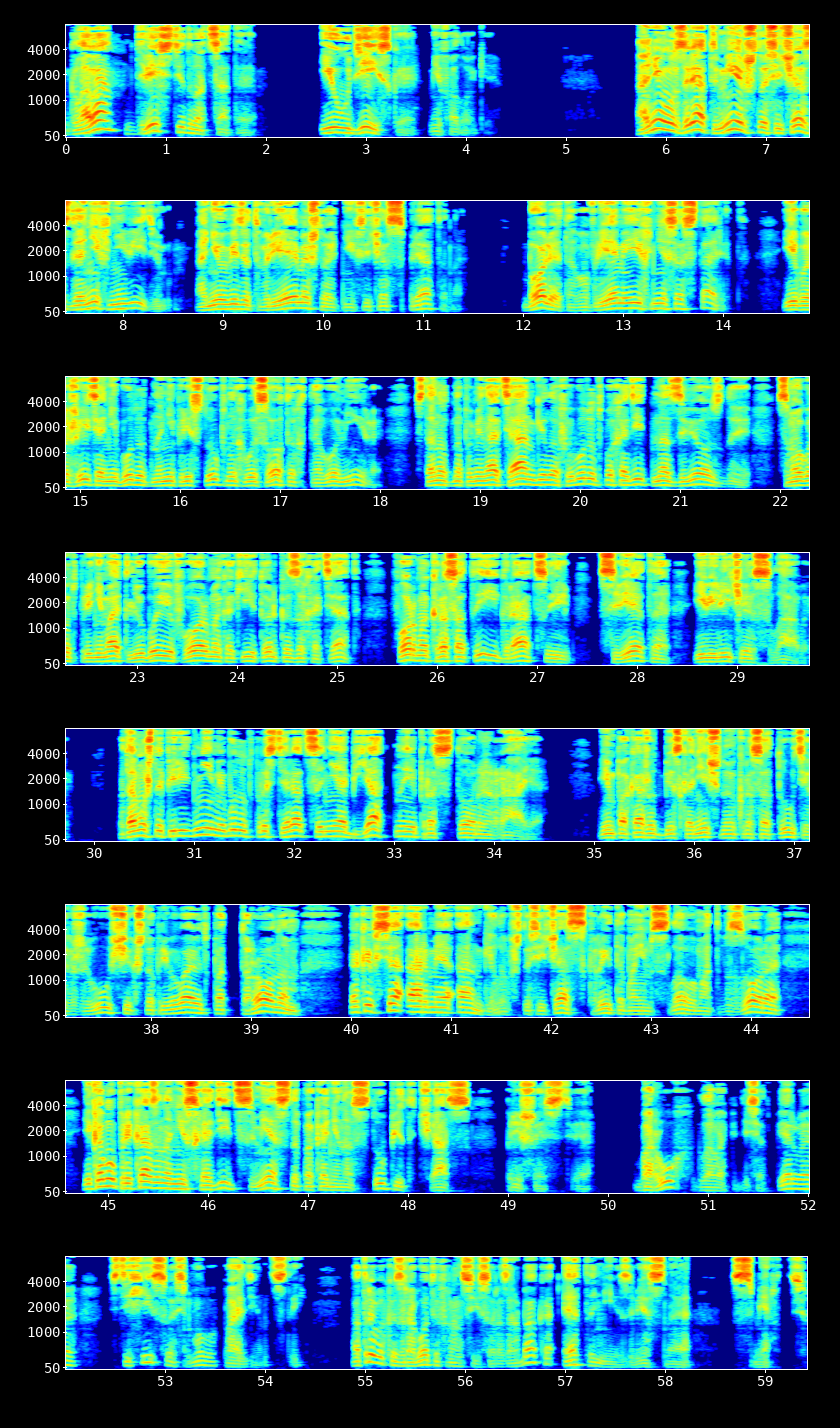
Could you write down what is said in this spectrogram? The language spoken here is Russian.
Глава 220. Иудейская мифология. Они узрят мир, что сейчас для них невидим. Они увидят время, что от них сейчас спрятано. Более того, время их не состарит, ибо жить они будут на неприступных высотах того мира, станут напоминать ангелов и будут походить на звезды, смогут принимать любые формы, какие только захотят, формы красоты и грации, света и величия славы потому что перед ними будут простираться необъятные просторы рая. Им покажут бесконечную красоту тех живущих, что пребывают под троном, как и вся армия ангелов, что сейчас скрыта моим словом от взора, и кому приказано не сходить с места, пока не наступит час пришествия. Барух, глава 51, стихи с 8 по 11. Отрывок из работы Франсиса Розарбака «Это неизвестная смерть».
